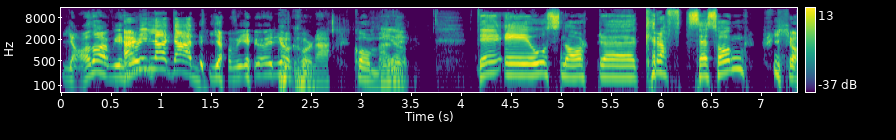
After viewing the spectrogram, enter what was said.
Ja da, vi Er dere laddad? ja, vi hører jockorna komme. Ja. Det er jo snart uh, kreftsesong Ja.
